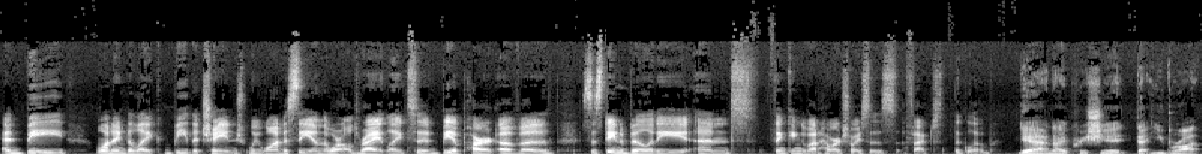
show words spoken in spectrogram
and B wanting to like be the change we want to see in the world, right? Like to be a part of a sustainability and thinking about how our choices affect the globe. Yeah, and I appreciate that you brought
